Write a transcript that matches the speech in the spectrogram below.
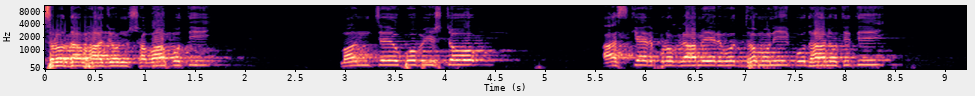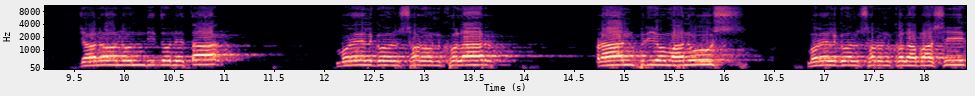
শ্রদ্ধাভাজন সভাপতি মঞ্চে উপবিষ্ট আজকের প্রোগ্রামের মধ্যমণি প্রধান অতিথি, জননন্দিত নেতা, মোরেলগঞ্জ শরণখোলার প্রাণপ্রিয় মানুষ, মোরেলগঞ্জ শরণখোলাবাসীর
